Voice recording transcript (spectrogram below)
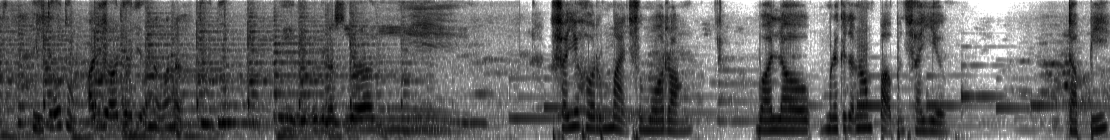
Ha tu? Alia, Alia, Alia. Mana mana? Eh, dia pergi rahsia. Ih. Saya hormat semua orang Walau mereka tak nampak pun saya Tapi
